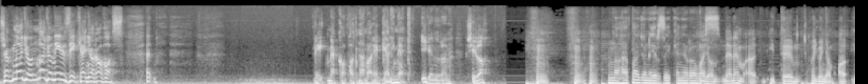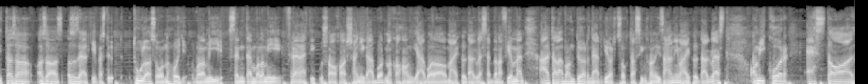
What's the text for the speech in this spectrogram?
Csak nagyon-nagyon érzékeny a ravasz. Rég megkaphatnám a reggelimet. Igen, uram. Sila? Na hát nagyon érzékeny a ravasz. Nagyon, de nem, itt, hogy mondjam, itt az, a, az, az, az az elképesztő, túl azon, hogy valami, szerintem valami frenetikus a Harsányi Gábornak a hangjával a Michael Douglas ebben a filmben. Általában Dörner György szokta szinkronizálni Michael Douglas-t, amikor ezt a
